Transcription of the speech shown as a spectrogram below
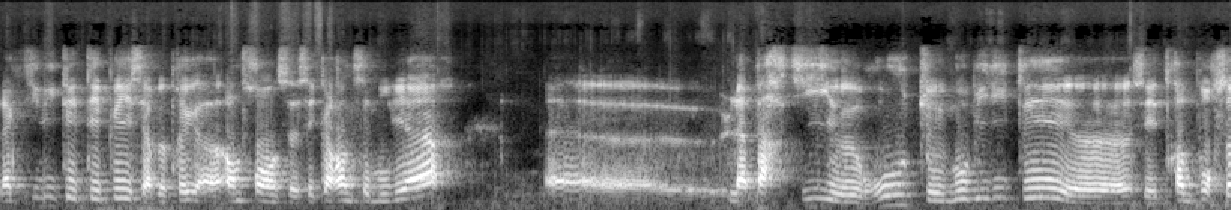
L'activité TP, c'est à peu près en France, c'est 45 milliards. Euh, la partie euh, route, mobilité, euh, c'est 30%,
